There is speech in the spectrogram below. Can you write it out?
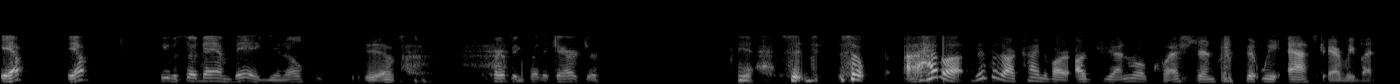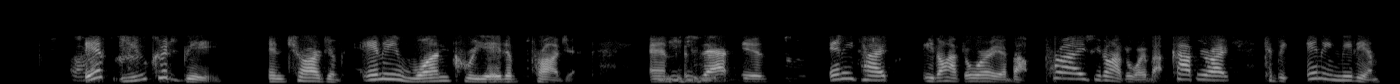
Yep, yep. He was so damn big, you know, Yeah, perfect for the character. yeah. So so I have a. This is our kind of our our general question that we ask everybody. Uh-huh. If you could be in charge of any one creative project, and that is any type, you don't have to worry about price, you don't have to worry about copyright, it could be any medium.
